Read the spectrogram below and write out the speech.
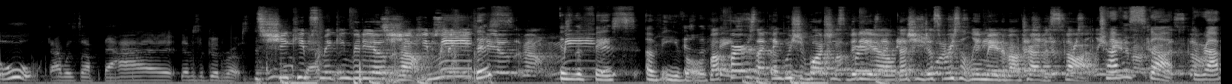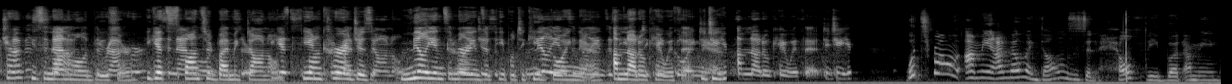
Ooh, that was a bad, that was a good roast. She keeps making videos about me. This Videos about is the face of evil. But first, I think we should watch this video that she just recently made about Travis Scott. Travis Scott, the rapper, he's an animal abuser. He gets sponsored by McDonald's. He encourages millions and millions of people to keep going there. I'm not okay with it. Did you hear? I'm not okay with it. Did you hear? What's wrong? I mean, I know McDonald's isn't healthy, but I mean,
